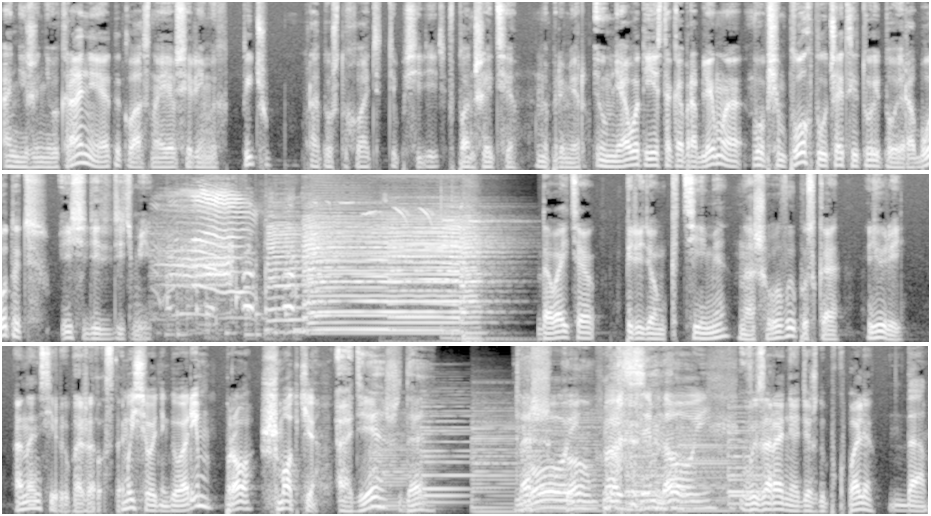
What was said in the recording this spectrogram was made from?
они же не в экране, это классно, а я все время их тычу, про то, что хватит, типа, сидеть в планшете, например. И у меня вот есть такая проблема. В общем, плохо получается и то, и то. И работать, и сидеть с детьми. Давайте перейдем к теме нашего выпуска. Юрий, анонсируй, пожалуйста. Мы сегодня говорим про шмотки. Одежда. Наш Твой компас земной. Вы заранее одежду покупали? Да.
